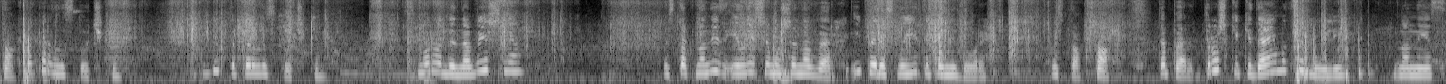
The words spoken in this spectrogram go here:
Так, тепер листочки. Ідуть тепер листочки. Смородина вишня. Ось так на низ і лишимо ще наверх. І переслоїти помідори. Ось так. Так. Тепер трошки кидаємо цибулі на низ.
